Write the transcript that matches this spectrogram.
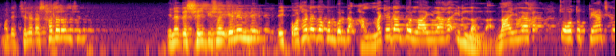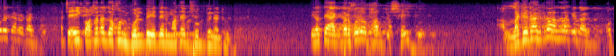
আমাদের ছেলেরা সাধারণ ছেলে। এনাদের সেই বিষয় এলেম নেই। এই কথাটা যখন বলবে, আল্লাহকে ডাকবো লাইলাহা ইল্লাল্লাহ লাইলাহা অত প্যাঁচ করে কেন ডাকবো? আচ্ছা এই কথাটা যখন বলবে, এদের মাথায় ঢুকবে না, ঢুকবে এরা তো একবার হলেও ভাববে, সেই তো। আল্লাহকে ডাকবো আল্লাহকে ডাকবো। অত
